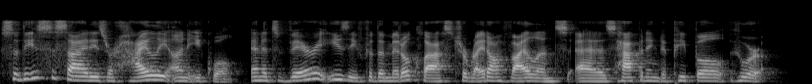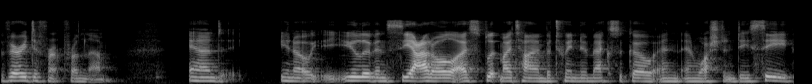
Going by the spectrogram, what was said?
So these societies are highly unequal, and it's very easy for the middle class to write off violence as happening to people who are very different from them. And you know, you live in Seattle, I split my time between New Mexico and, and Washington, D.C.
